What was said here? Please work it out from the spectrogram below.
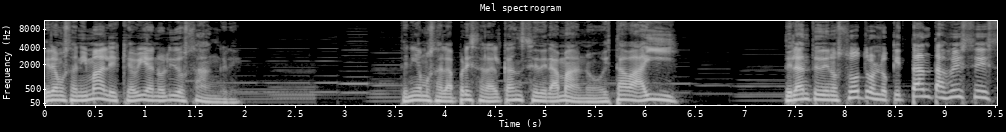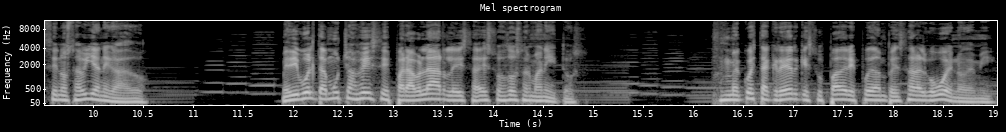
Éramos animales que habían olido sangre. Teníamos a la presa al alcance de la mano. Estaba ahí, delante de nosotros, lo que tantas veces se nos había negado. Me di vuelta muchas veces para hablarles a esos dos hermanitos. Me cuesta creer que sus padres puedan pensar algo bueno de mí.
